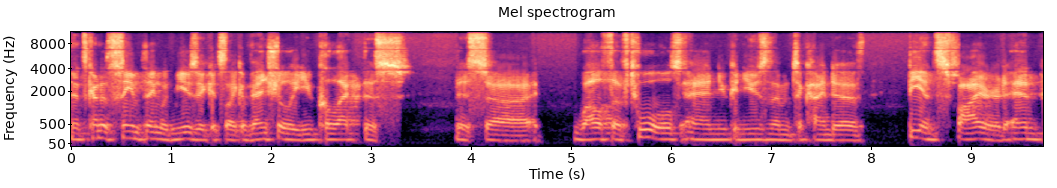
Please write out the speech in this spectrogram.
and it's kind of the same thing with music it's like eventually you collect this this uh, wealth of tools and you can use them to kind of be inspired. And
